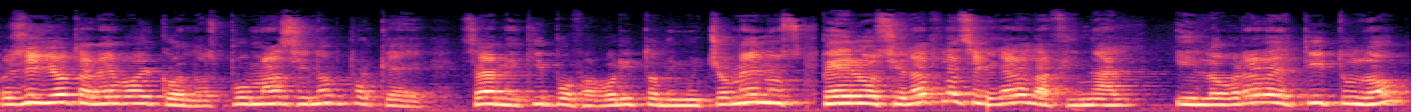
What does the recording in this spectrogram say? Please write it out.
Pues sí, yo también voy con los Pumas, y no porque sea mi equipo favorito ni mucho menos, pero si el Atlas llegara a la final y lograra el título,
